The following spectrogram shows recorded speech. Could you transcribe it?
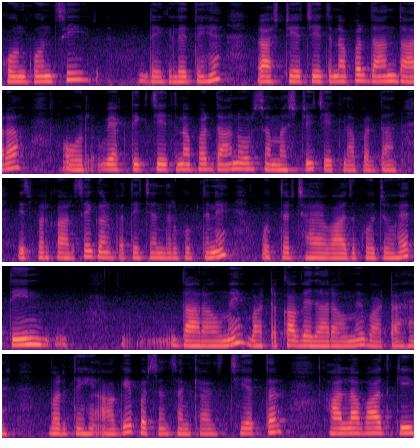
कौन कौन सी? देख लेते हैं। राष्ट्रीय चेतना प्रदान धारा और व्यक्तिक चेतना प्रदान और समष्टि चेतना प्रदान। इस प्रकार से गणपति चंद्रगुप्त ने उत्तर छायावाद को जो है तीन धाराओं में बांटा, काव्य धाराओं में बांटा है। बढ़ते हैं आगे, प्रश्न संख्या छिहत्तर। हालावाद की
